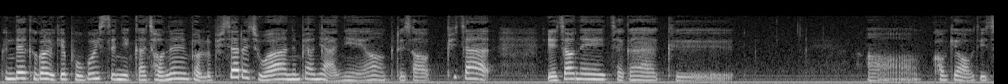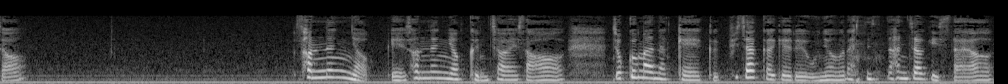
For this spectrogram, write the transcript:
근데 그걸 이렇게 보고 있으니까 저는 별로 피자를 좋아하는 편이 아니에요. 그래서 피자, 예전에 제가 그, 어, 거기 어디죠? 선능역, 예, 선능역 근처에서 조그만하게 그 피자 가게를 운영을 한, 한, 적이 있어요.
